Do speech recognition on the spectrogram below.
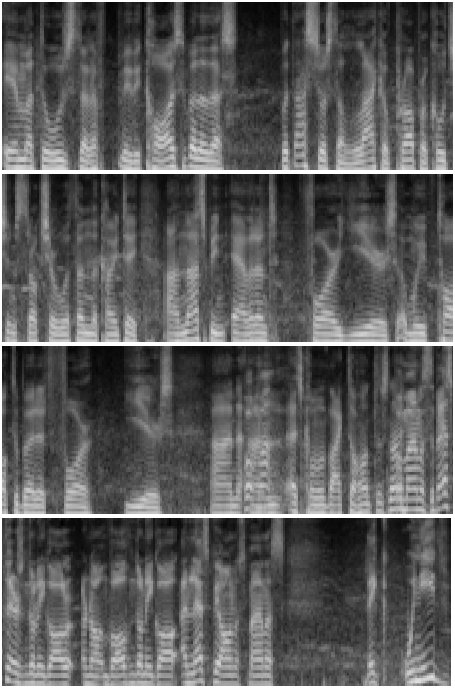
aim at those that have maybe caused a bit of this but that's just a lack of proper coaching structure within the county, and that's been evident for years, and we've talked about it for years. And, and man, it's coming back to haunt us now. But Manus, the best players in Donegal are not involved in Donegal, and let's be honest, Manus, like we need,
